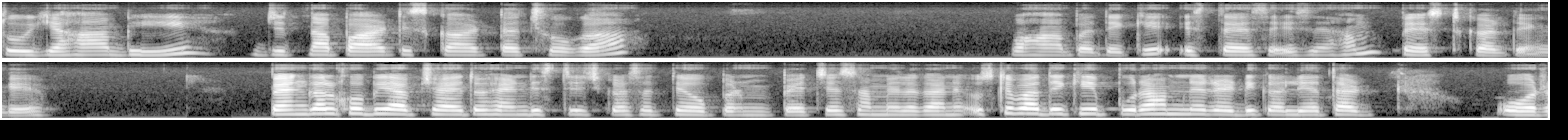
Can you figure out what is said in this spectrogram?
तो यहाँ भी जितना पार्ट इसका टच होगा, वहाँ पर देखिए इस तरह से इसे हम पेस्ट कर देंगे। पेंगल को भी आप चाहे तो हैंड स्टिच कर सकते हैं, ऊपर में पैचेस हमें लगाने। उसके बाद देखिए पूरा हमने रेडी कर लिया था। और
